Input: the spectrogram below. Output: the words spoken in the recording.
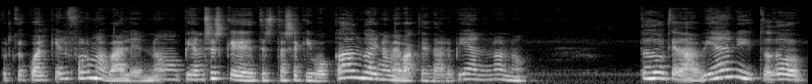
Porque cualquier forma vale, no pienses que te estás equivocando y no me va a quedar bien, no, no. Todo queda bien y todo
